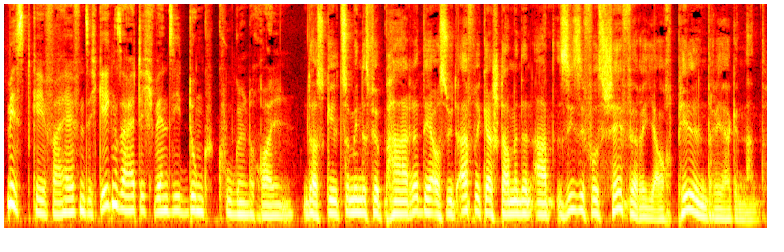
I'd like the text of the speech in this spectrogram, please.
Mistkäfer helfen sich gegenseitig, wenn sie Dunkkugeln rollen. Das gilt zumindest für Paare der aus Südafrika stammenden Art Sisyphus schäferi, auch Pillendreher genannt.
